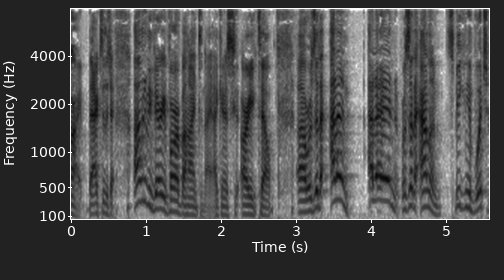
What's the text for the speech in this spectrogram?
All right, back to the chat. I'm going to be very far behind tonight. I can already tell. Uh, Rosetta Allen, Allen, Rosetta Allen. Speaking of which,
